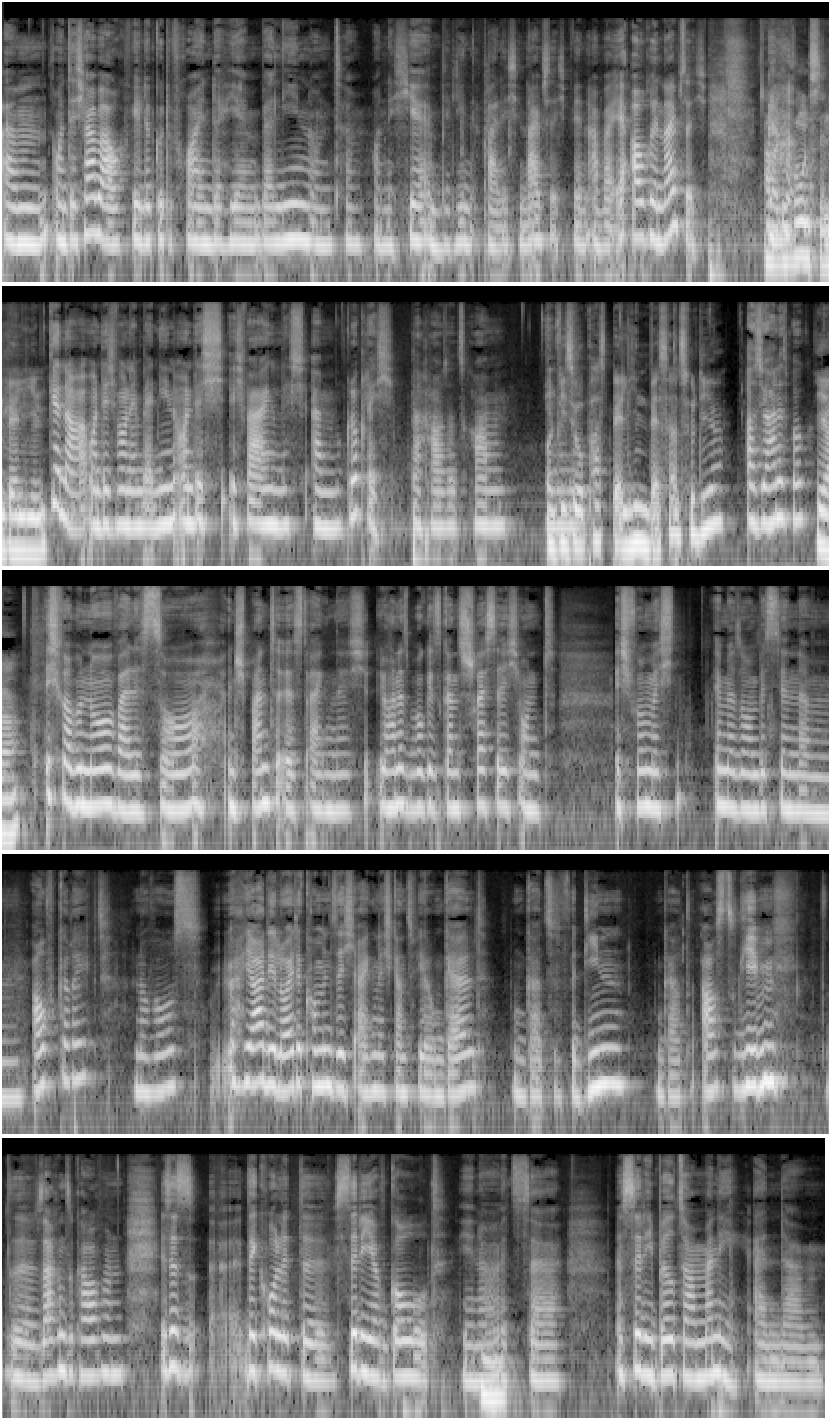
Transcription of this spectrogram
Ähm, und ich habe auch viele gute Freunde hier in Berlin und, ähm, und nicht hier in Berlin, weil ich in Leipzig bin, aber auch in Leipzig. Aber du wohnst in Berlin. Genau, und ich wohne in Berlin und ich, ich war eigentlich ähm, glücklich, nach Hause zu kommen. Und wieso passt Berlin besser zu dir? Aus Johannesburg? Ja. Ich glaube nur, weil es so entspannt ist eigentlich. Johannesburg ist ganz stressig und ich fühle mich immer so ein bisschen ähm, aufgeregt, nervös. Ja, die Leute kommen sich eigentlich ganz viel um Geld, um Geld zu verdienen, um Geld auszugeben. Sachen zu kaufen. It says they call it the city of gold. You know, Mhm. it's a, a city built on money, and um,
